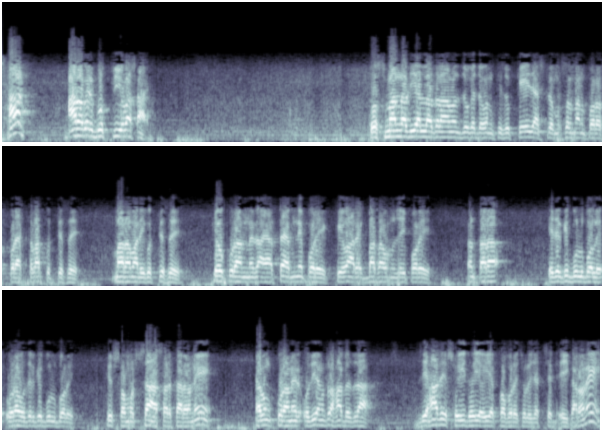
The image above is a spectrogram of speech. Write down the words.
সাত আরবের গোত্রীয় ভাষায়। ওসমান নাদি আল্লাহ তালার যুগে যখন কিছু কেজ আসলো, মুসলমান পরস্পর একতলাপ করতেছে, মারামারি করতেছে, কেউ কোরআনের আয়াতটা এমনি পড়ে, কেউ আরেক ভাষা অনুযায়ী পড়ে, কারণ তারা এদেরকে ভুল বলে, ওরা ওদেরকে ভুল বলে। সমস্যা আসার কারণে এবং কোরআনের অধিকাংশ হাবেজরা জেহাদে শহীদ হইয়া হইয়া কবরে চলে যাচ্ছেন। এই কারণে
